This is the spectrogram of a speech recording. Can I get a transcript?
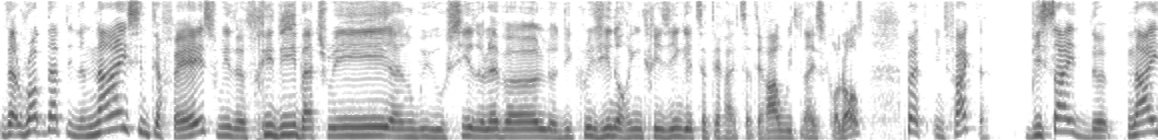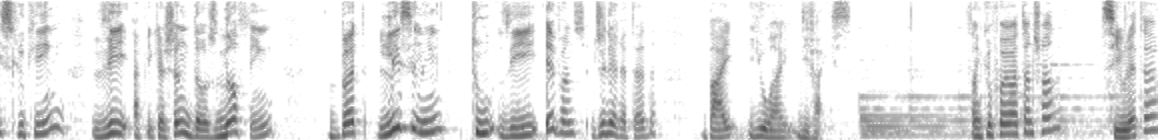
they wrap that in a nice interface with a 3D battery. And we see the level decreasing or increasing etc etc with nice colors. But in fact beside the nice looking the application does nothing but listening to the events generated by UI device. Thank you for your attention. See you later.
